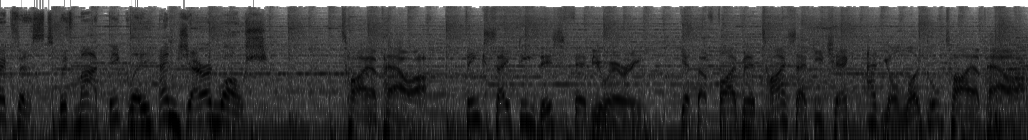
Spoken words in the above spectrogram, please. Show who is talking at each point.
Speaker 1: Breakfast with Mark Bickley and Jared Walsh.
Speaker 2: Tyre Power. Think safety this February. Get the five minute tyre safety check at your local Tyre Power.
